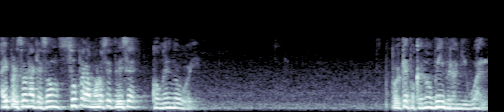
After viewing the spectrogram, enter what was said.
Hay personas que son súper amorosas y tú dices, con él no voy. ¿Por qué? Porque no vibran igual.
